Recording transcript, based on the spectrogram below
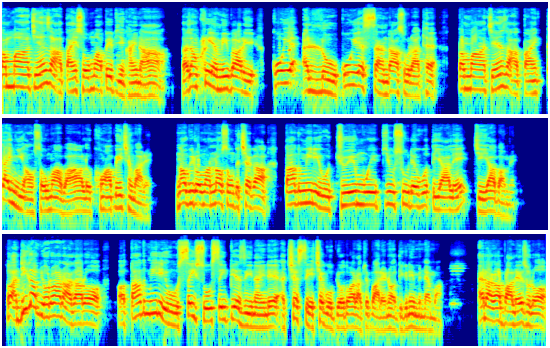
တမာကျမ်းစာအတိုင်းဆုံးမပြပြင်ခိုင်းတာဒါကြောင့်ခရိယန်မိဘတွေကိုယ့်ရဲ့အလိုကိုယ့်ရဲ့စန္ဒဆိုတာထက်တမာကျမ်းစာအတိုင်းကိုက်ညီအောင်ဆုံးမပါလို့ခွန်အားပေးချင်ပါတယ် နောက်ပြီးတော့မှနောက်ဆုံးတစ်ချက်ကသားသမီးတွေကိုကြွေးမွေးပြုစုတဲ့ဝတ်တရားလည်းကြည်ရပါမယ်။ဟောအဓိကပြောထားတာကတော့သားသမီးတွေကိုစိတ်ဆိုးစိတ်ပြက်စေနိုင်တဲ့အချက်၁၀ချက်ကိုပြောသွားတာဖြစ်ပါတယ်နော်ဒီကနေ့မနေ့မှာ။အဲ့ဒါကဘာလဲဆိုတော့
